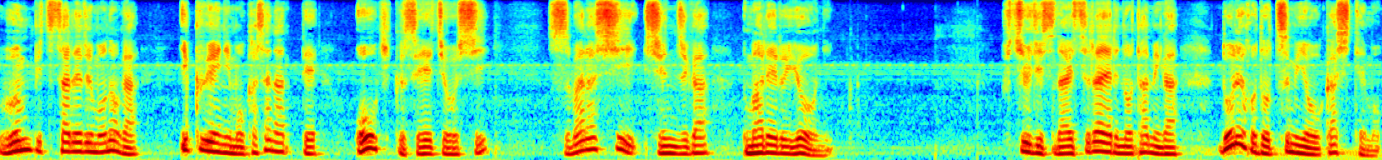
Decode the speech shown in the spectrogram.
分泌されるものが幾重にも重なって大きく成長し素晴らしい真珠が生まれるように。不忠実なイスラエルの民がどれほど罪を犯しても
